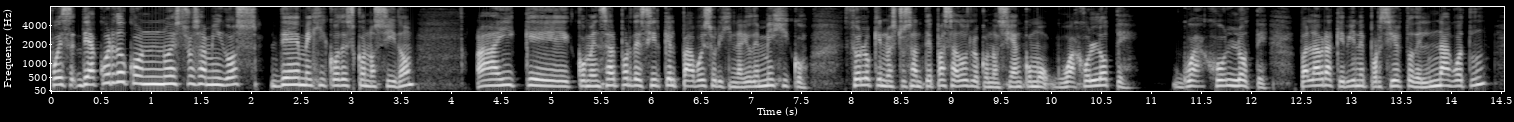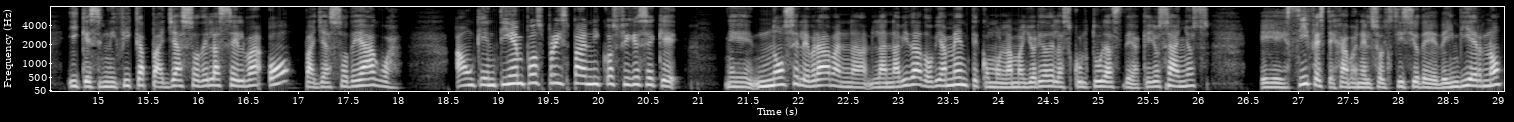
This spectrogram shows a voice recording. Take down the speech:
Pues de acuerdo con nuestros amigos de México Desconocido, hay que comenzar por decir que el pavo es originario de México, solo que nuestros antepasados lo conocían como guajolote. Guajolote, palabra que viene por cierto del náhuatl y que significa payaso de la selva o payaso de agua. Aunque en tiempos prehispánicos, fíjese que eh, no celebraban la, Navidad, obviamente, como la mayoría de las culturas de aquellos años, eh, sí festejaban el solsticio de, invierno,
